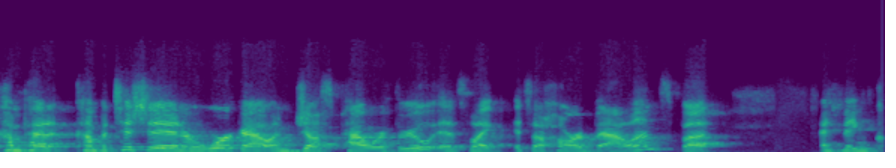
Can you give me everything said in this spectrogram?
compet- competition or workout and just power through. It's like it's a hard balance, but I think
